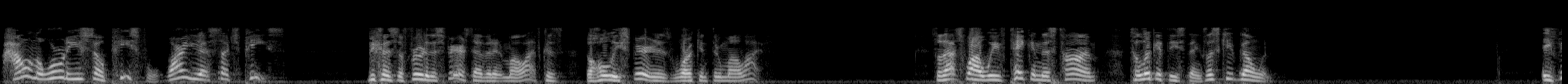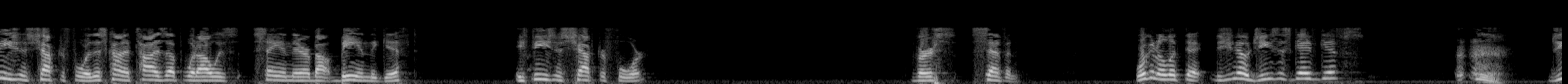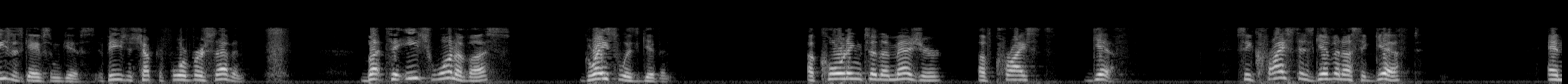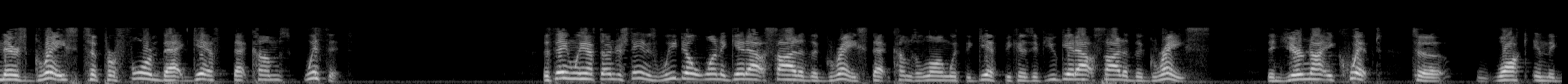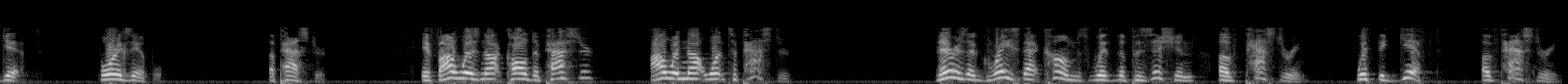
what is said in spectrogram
How in the world are you so peaceful? Why are you at such peace? Because the fruit of the Spirit is evident in my life, because the Holy Spirit is working through my life. So that's why we've taken this time to look at these things. Let's keep going. Ephesians chapter 4. This kind of ties up what I was saying there about being the gift. Ephesians chapter 4, verse 7. We're going to look at, did you know Jesus gave gifts? Jesus gave some gifts. Ephesians chapter 4 verse 7. But to each one of us grace was given according to the measure of Christ's gift. See, Christ has given us a gift and there's grace to perform that gift that comes with it. The thing we have to understand is we don't want to get outside of the grace that comes along with the gift because if you get outside of the grace, then you're not equipped to walk in the gift. For example, a pastor. If I was not called to pastor, I would not want to pastor. There is a grace that comes with the position of pastoring, with the gift of pastoring.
